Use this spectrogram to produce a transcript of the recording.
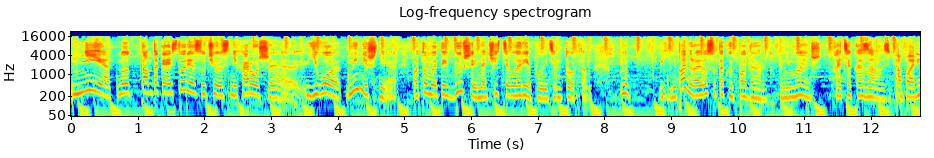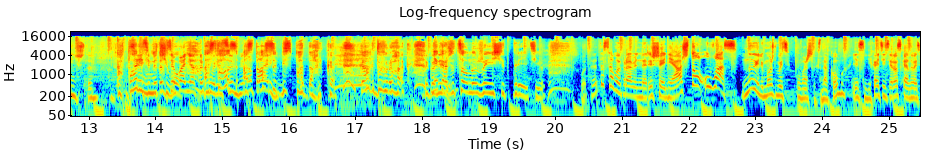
нет, но там такая история случилась нехорошая. Его нынешняя, потом этой бывшей начистила репу этим тортом. Ну, не понравился такой подарок, понимаешь? Хотя казалось бы. А парень что? А парень это ничего. всё понятно остался, остался парень? без подарка. Как дурак. Так Мне он кажется, он уже ищет третью. Вот это самое правильное решение. А что у вас? Ну или, может быть, у ваших знакомых, если не хотите рассказывать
